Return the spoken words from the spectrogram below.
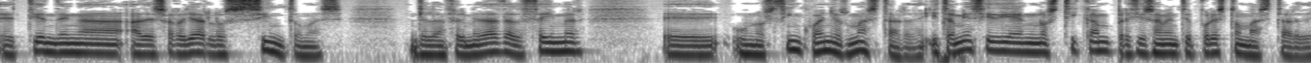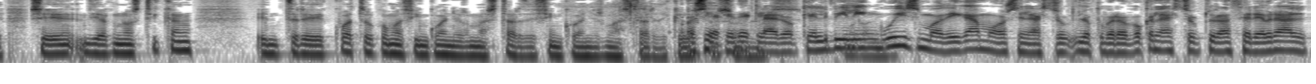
eh, tienden a, desarrollar los síntomas de la enfermedad de Alzheimer eh, unos cinco años más tarde. Y también se diagnostican precisamente por esto más tarde. Se diagnostican entre 4,5 años más tarde, cinco años más tarde. o sea, quede claro que el bilingüismo, digamos, en lo que provoca en la estructura cerebral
